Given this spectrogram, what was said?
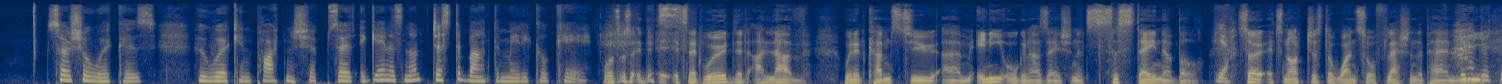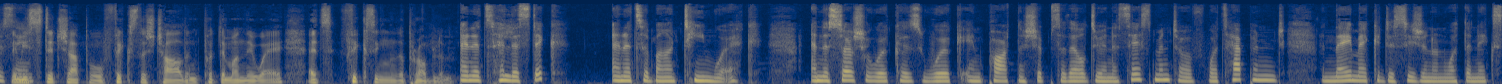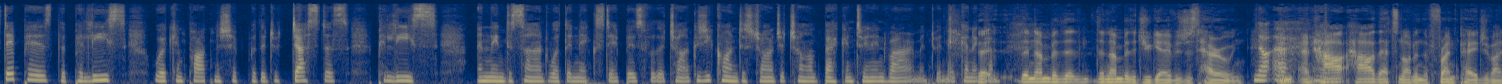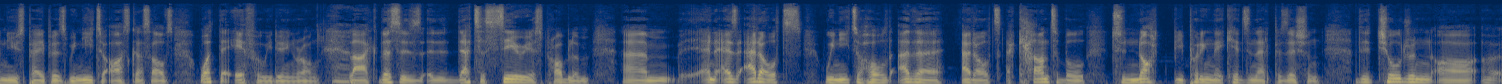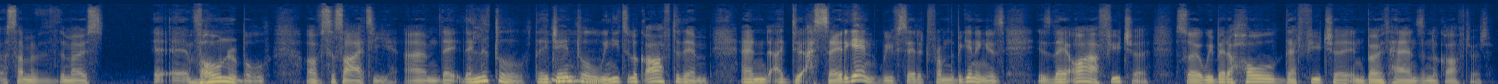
social workers who work in partnership. So again, it's not just about the medical care. Well, it's, also, it's, it's that word that I love when it comes to um, any organization. It's sustainable. Yeah. So it's not just a once-off flash in the pan. Let 100%. me let me stitch up or fix this child and put them on their way. It's fixing the problem. And it's holistic and it's about teamwork. And the social workers work in partnership, so they'll do an assessment of what's happened and they make a decision on what the next step is. The police work in partnership with the justice, police, and then decide what the next step is for the child because you can't discharge a child back into an environment when they're going to come. The number the, the number that you gave is just harrowing. No, uh, and, and how, how that's not in the front page of our newspapers, we need to ask ourselves, what the F are we doing wrong? Like, this is, that's a serious problem. Um, and as adults, we need to hold other adults accountable to not be putting their kids in that position. The children are, are some of the most uh, uh vulnerable of society. Um, they, they're little, they're gentle. Mm. We need to look after them. And I, do, I, say it again. We've said it from the beginning: is is they are our future. So we better hold that future in both hands and look after it.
